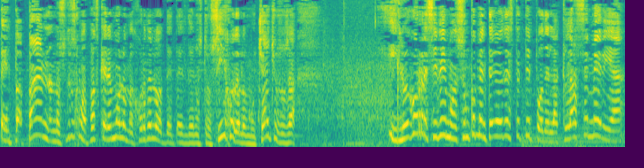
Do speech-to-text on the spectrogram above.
el papá, nosotros como papás queremos lo mejor de, los, de nuestros hijos, de los muchachos, o sea, y luego recibimos un comentario de este tipo de la clase media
